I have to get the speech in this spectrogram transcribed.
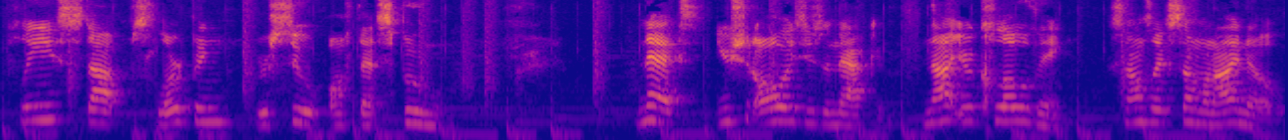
please stop slurping your soup off that spoon. Next, you should always use a napkin, not your clothing. Sounds like someone I know.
